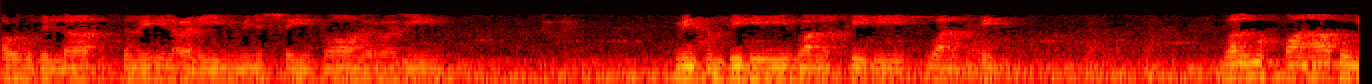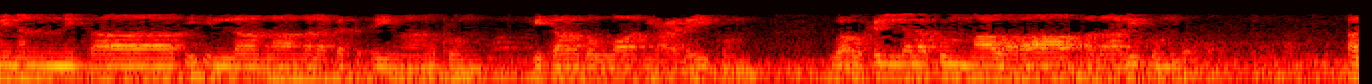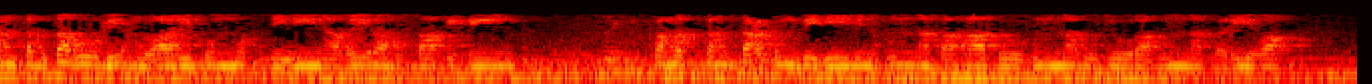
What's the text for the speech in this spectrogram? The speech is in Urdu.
أعوذ بالله السميع العليم من الشيطان الرجيم. من حمزه ونفخه ونفخه. والمحصنات من النساء إلا ما ملكت أيمانكم كتاب الله عليكم. وأحل لكم ما وراء ذلكم. أن تبتغوا بأموالكم محسنين غير مصافحين فما استمتعتم به منهن فآتوهن أجورهن فريضة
